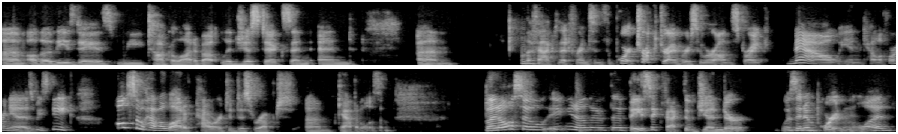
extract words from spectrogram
Um, although these days we talk a lot about logistics and, and, um, the fact that, for instance, the port truck drivers who are on strike now in California as we speak also have a lot of power to disrupt um, capitalism. But also, you know, the, the basic fact of gender was an important one.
